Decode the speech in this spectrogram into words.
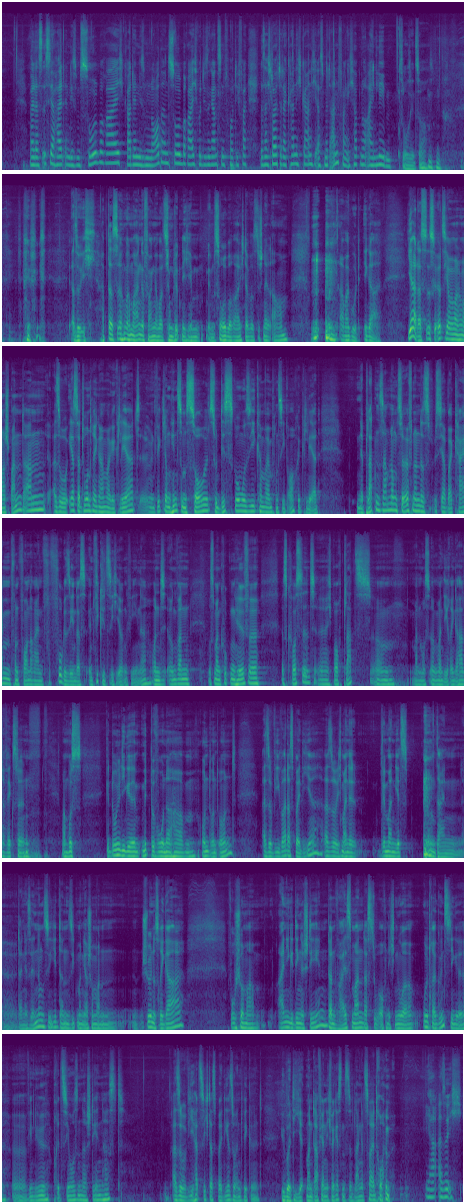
Weil das ist ja halt in diesem Soul-Bereich, gerade in diesem Northern Soul-Bereich, wo diese ganzen 45, da sage ich, Leute, da kann ich gar nicht erst mit anfangen. Ich habe nur ein Leben. So sieht's aus. Also ich habe das irgendwann mal angefangen, aber zum Glück nicht im, im Soul-Bereich, da wirst du schnell arm. aber gut, egal. Ja, das ist, hört sich aber mal spannend an. Also erster Tonträger haben wir geklärt, Entwicklung hin zum Soul, zu Disco-Musik haben wir im Prinzip auch geklärt. Eine Plattensammlung zu öffnen, das ist ja bei keinem von vornherein vorgesehen, das entwickelt sich irgendwie. Ne? Und irgendwann muss man gucken, Hilfe, es kostet, äh, ich brauche Platz, ähm, man muss irgendwann die Regale wechseln, man muss geduldige Mitbewohner haben und, und, und. Also wie war das bei dir? Also ich meine, wenn man jetzt dein, äh, deine Sendung sieht, dann sieht man ja schon mal ein schönes Regal, wo schon mal einige Dinge stehen. Dann weiß man, dass du auch nicht nur ultra günstige äh, Vinylpreziosen da stehen hast. Also wie hat sich das bei dir so entwickelt? Über die, man darf ja nicht vergessen, es sind lange Zeiträume. Ja, also ich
